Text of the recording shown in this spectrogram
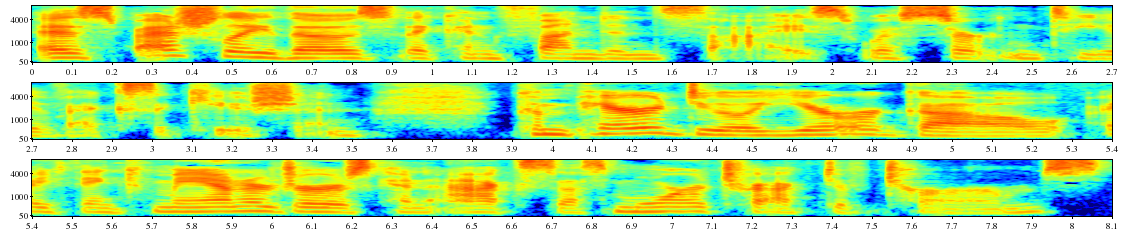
especially those that can fund in size with certainty of execution. Compared to a year ago, I think managers can access more attractive terms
